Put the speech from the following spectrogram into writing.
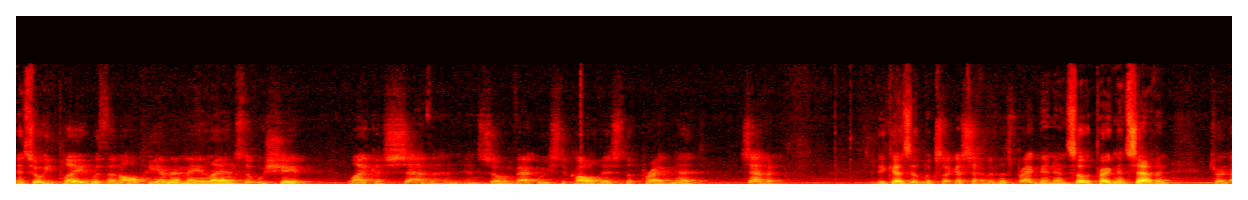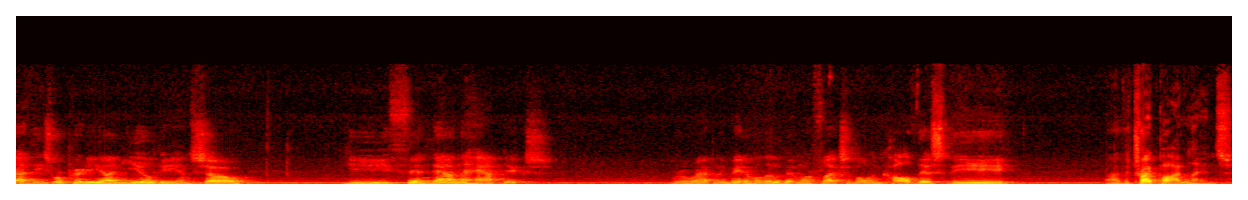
And so he played with an all PMMA lens that was shaped like a seven. And so, in fact, we used to call this the pregnant seven because it looks like a seven that's pregnant. And so the pregnant seven, turned out these were pretty unyieldy. And so he thinned down the haptics real rapidly, made them a little bit more flexible, and called this the, uh, the tripod lens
